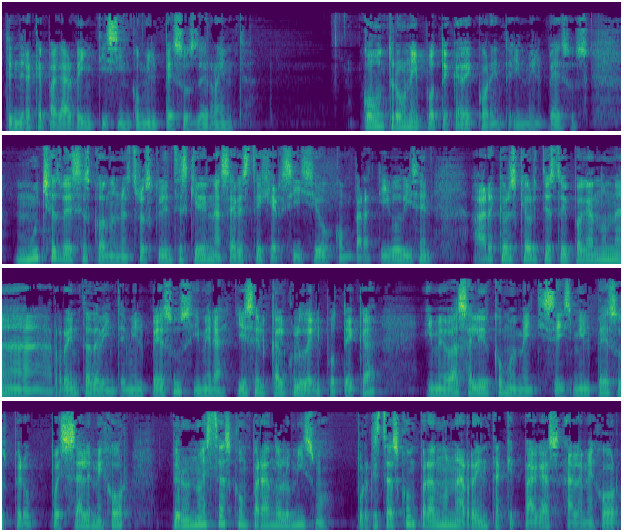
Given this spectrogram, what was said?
tendría que pagar 25 mil pesos de renta contra una hipoteca de 41 mil pesos. Muchas veces cuando nuestros clientes quieren hacer este ejercicio comparativo dicen, ah, es que ahorita estoy pagando una renta de 20 mil pesos y mira, hice el cálculo de la hipoteca y me va a salir como en 26 mil pesos, pero pues sale mejor pero no estás comparando lo mismo, porque estás comparando una renta que pagas a lo mejor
